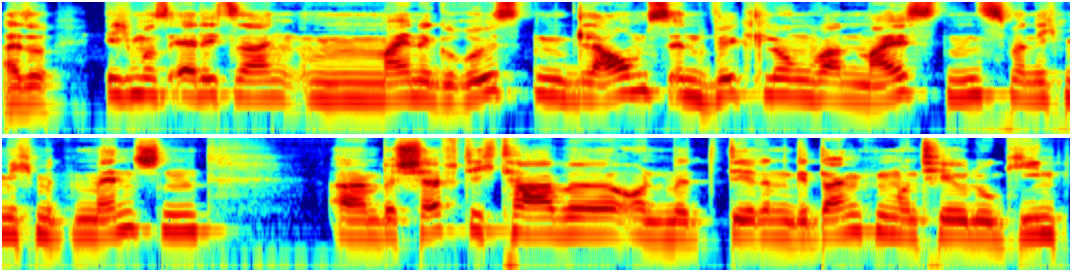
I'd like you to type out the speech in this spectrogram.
Also ich muss ehrlich sagen, meine größten Glaubensentwicklungen waren meistens, wenn ich mich mit Menschen ähm, beschäftigt habe und mit deren Gedanken und Theologien,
